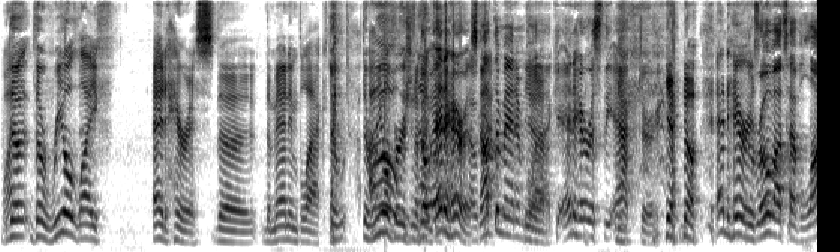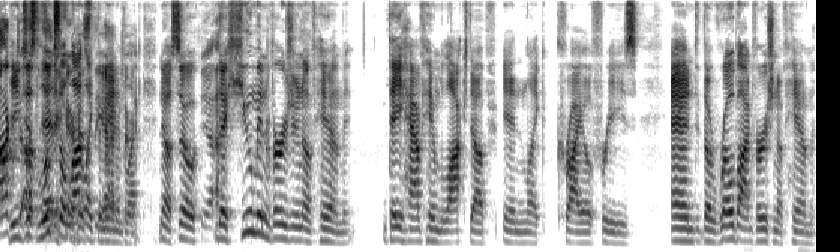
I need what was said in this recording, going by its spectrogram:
What? the the real life Ed Harris, the the man in black, the the real Oh, version of No. Ed Harris, Okay. not the Man in Yeah. Black. Ed Harris, the actor. Yeah, no, Ed Harris. Robots have locked. he just up looks Ed a lot Harris, like the, man in black no so Yeah. the human version of him they have him locked up in like cryo freeze and the robot version of him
